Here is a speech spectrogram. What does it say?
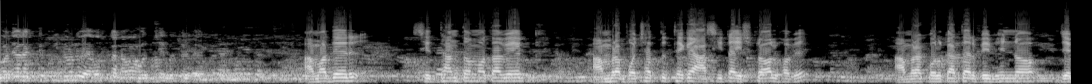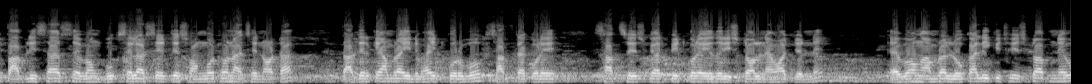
বজায় রাখতে কি ধরনের ব্যবস্থা নেওয়া হচ্ছে এবছর আমাদের সিদ্ধান্ত মোতাবেক আমরা পঁচাত্তর থেকে আশিটা স্টল হবে। আমরা কলকাতার বিভিন্ন যে পাবলিশার্স এবং বুক সেলার্সের যে সংগঠন আছে নটা, তাদেরকে আমরা ইনভাইট করব সাতটা করে সাতশো স্কোয়ার ফিট করে এদের স্টল নেওয়ার জন্যে। এবং আমরা লোকালি কিছু স্টপ নেব,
